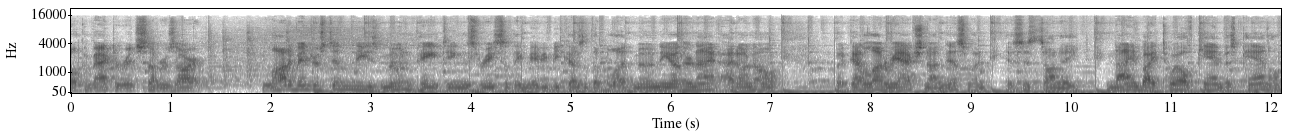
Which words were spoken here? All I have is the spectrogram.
welcome back to Rich Summers Art. A lot of interest in these moon paintings recently, maybe because of the blood moon the other night, I don't know. But got a lot of reaction on this one. It's just on a 9 by 12 canvas panel.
